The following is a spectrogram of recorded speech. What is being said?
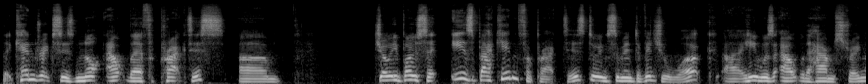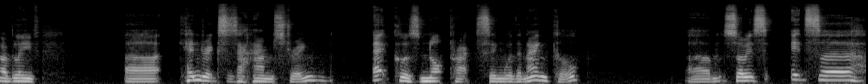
that Kendricks is not out there for practice. Um, Joey Bosa is back in for practice, doing some individual work. Uh, he was out with a hamstring, I believe. Uh, Kendricks is a hamstring. Ekeler's not practicing with an ankle. Um, so it's it's uh,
